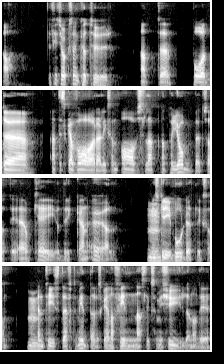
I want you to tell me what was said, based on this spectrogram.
Ja, det finns ju också en kultur att eh, både att det ska vara liksom avslappnat på jobbet så att det är okej att dricka en öl vid skrivbordet liksom. Mm. En tisdag eftermiddag. Det ska gärna finnas liksom i kylen. Och det,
